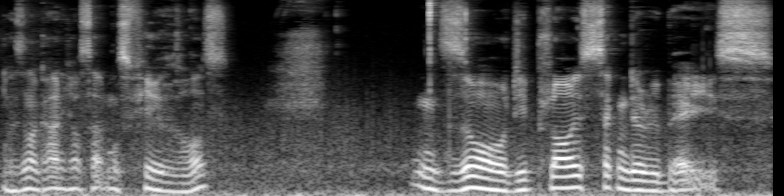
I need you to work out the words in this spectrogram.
Wir sind noch gar nicht aus der Atmosphäre raus. So, Deploy Secondary Base.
